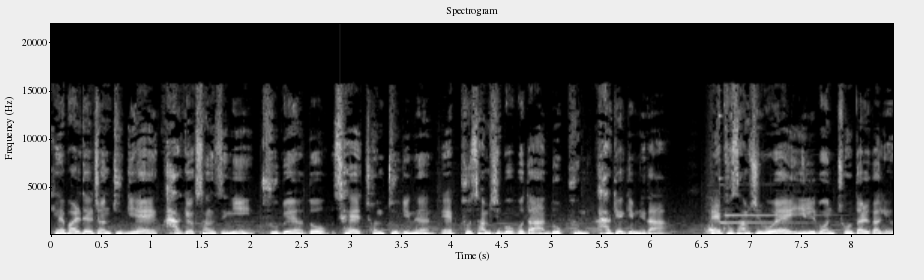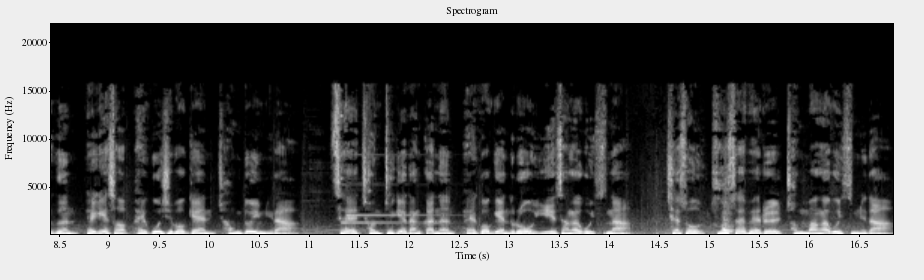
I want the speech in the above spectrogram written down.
개발될 전투기의 가격 상승이 두 배여도 새 전투기는 F-35보다 높은 가격입니다. F-35의 일본 조달 가격은 100에서 150억엔 정도입니다. 새 전투기의 단가는 100억엔으로 예상하고 있으나 최소 두세 배를 전망하고 있습니다.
